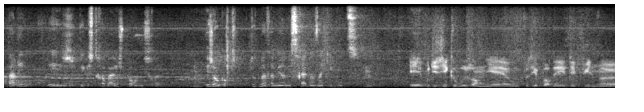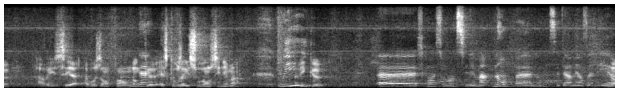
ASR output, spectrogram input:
Paris, et dès que je travaille, je pars en Israël. Mm. Et j'ai encore toute ma famille en Israël dans un kibbutz. Mm. Et vous disiez que vous emmeniez, euh, vous faisiez voir des, films euh, à réussir à, vos enfants. Donc, euh, est-ce que vous allez souvent au cinéma Oui. Avec eux? Est-ce qu'on va souvent au cinéma? Non, bah non, ces dernières années, non,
